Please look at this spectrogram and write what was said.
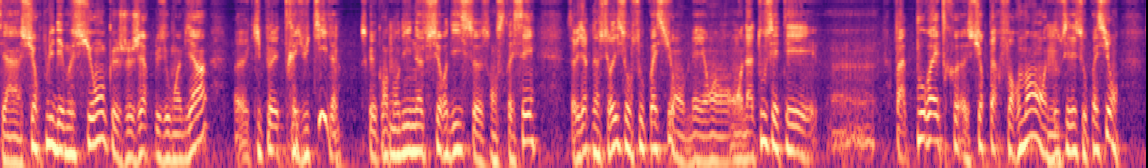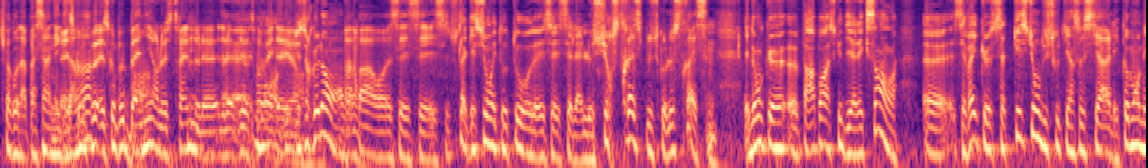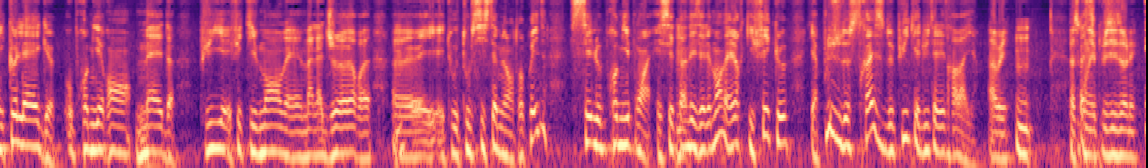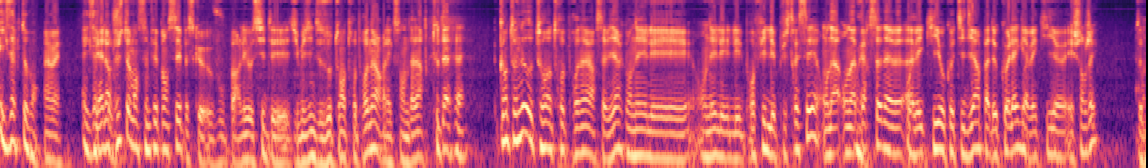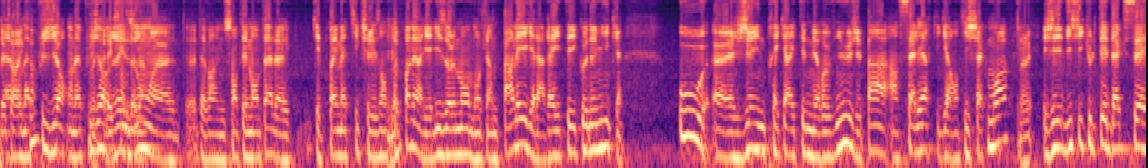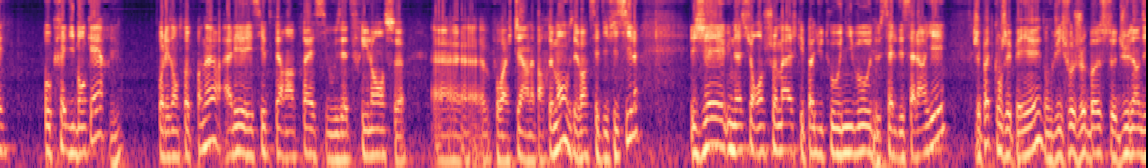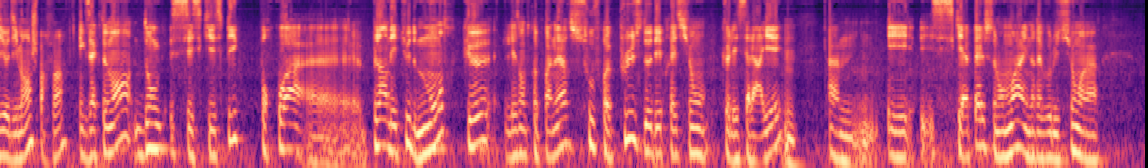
un, surplus d'émotions que je gère plus ou moins bien, qui peut être très utile. Parce que quand on hmm. dit 9 sur 10 sont stressés, ça veut dire que 9 sur 10 sont sous pression. Mais on, on a tous été enfin, pour être surperformant, on doit hmm. sous pression. Je sais pas qu'on a passé un examen. Est-ce qu'on peut, bannir le stress de la, vie au travail d'ailleurs Bien sûr que non. On va pas. Euh, c'est toute la question est autour. C'est le surstress plus que le stress. Hmm. Et donc, euh, euh, par rapport à ce que dit Alexandre, c'est vrai que cette question du soutien social et comment mes collègues au premier rang m'aident puis effectivement manager euh, euh, et, tout, le système de l'entreprise, c'est le premier point. Et c'est un mm. des éléments d'ailleurs qui fait qu'il y a plus de stress depuis qu'il y a du télétravail. Ah oui. Mm. Parce, qu'on est plus isolé. Exactement. Ah ouais. Exactement. Et alors justement, ça me fait penser, parce que vous parlez aussi des, j'imagine, des auto-entrepreneurs, Alexandre Dana. Tout à fait. Quand on est auto-entrepreneur, ça veut dire qu'on est les, on est les, profils les plus stressés. On a, on a personne euh, avec qui au quotidien, pas de collègues avec qui échanger? On a, plusieurs, on a plusieurs raisons euh, d'avoir une santé mentale euh, qui est problématique chez les entrepreneurs. Il y a l'isolement dont je viens de parler, il y a la réalité économique où euh, j'ai une précarité de mes revenus, j'ai pas un salaire qui garantit chaque mois, j'ai des difficultés d'accès au crédit bancaire mmh. pour les entrepreneurs. Allez essayer de faire un prêt si vous êtes freelance pour acheter un appartement, vous allez voir que c'est difficile. J'ai une assurance chômage qui est pas du tout au niveau de celle des salariés. J'ai pas de congé payé, donc il faut que je bosse du lundi au dimanche parfois. Exactement. Donc c'est ce qui explique pourquoi euh, plein d'études montrent que les entrepreneurs souffrent plus de dépression que les salariés. Hmm. Euh, et, c'est ce qui appelle, selon moi, une révolution euh,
